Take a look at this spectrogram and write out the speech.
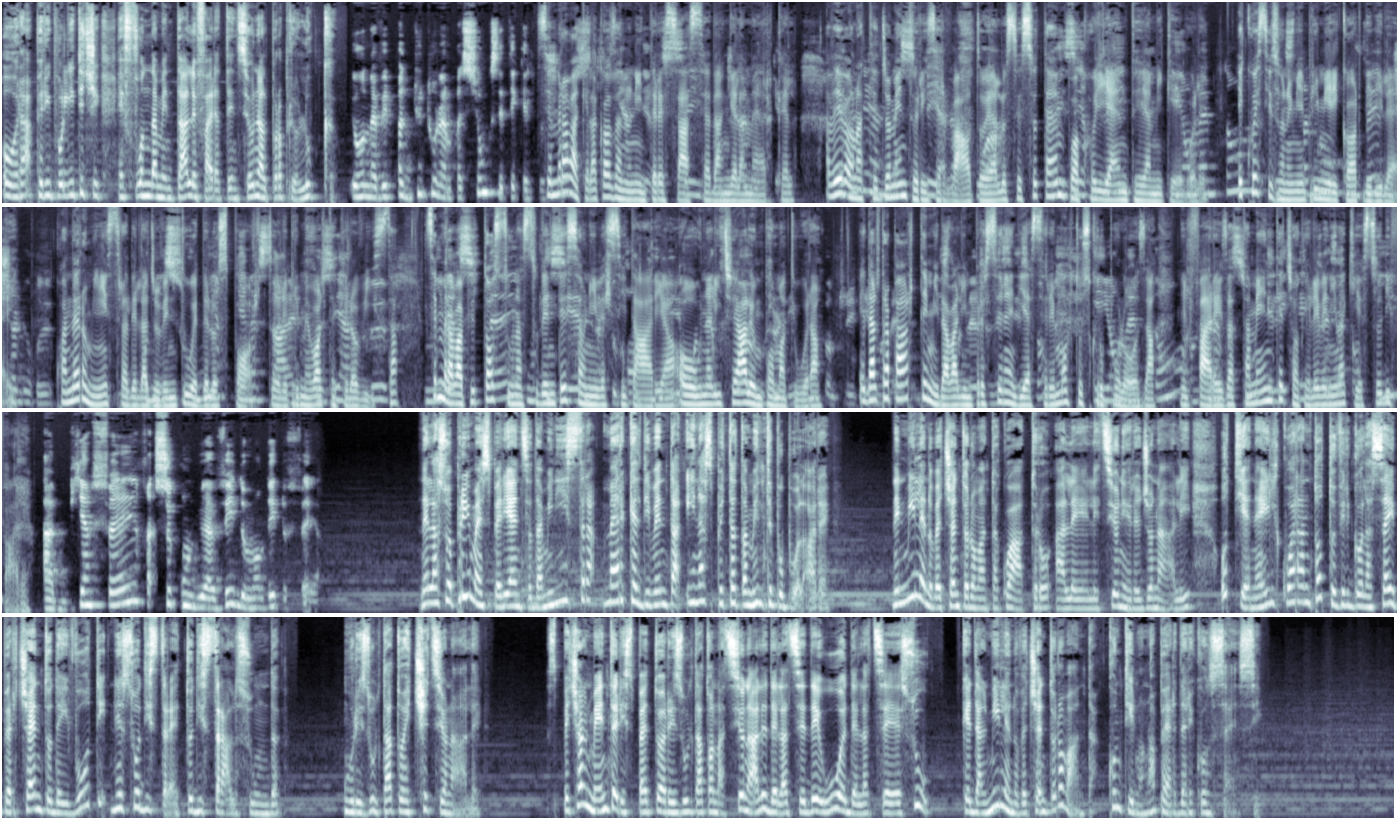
Ora, per i politici è fondamentale fare attenzione al proprio look. Sembrava che la cosa non interessasse ad Angela Merkel. Aveva un atteggiamento riservato e allo stesso tempo accogliente e amichevole. E questi sono i miei primi ricordi di lei. Quando ero ministra della gioventù e dello sport, le prime volte che l'ho vista, sembrava piuttosto una studentessa universitaria o una liceale un po' matura. E d'altra parte mi dava l'impressione di essere molto scrupolosa nel fare esattamente ciò che le veniva chiesto di fare lui avait demandé de faire. Nella sua prima esperienza da ministra, Merkel diventa inaspettatamente popolare. Nel 1994, alle elezioni regionali, ottiene il 48,6% dei voti nel suo distretto di Stralsund, un risultato eccezionale, specialmente rispetto al risultato nazionale della CDU e della CSU, che dal 1990 continuano a perdere consensi.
